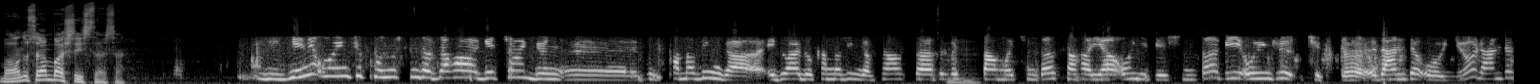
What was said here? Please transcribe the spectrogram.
Banu sen başla istersen. Yeni oyuncu konusunda daha geçen gün e, Kamavinga, Eduardo Kamavinga Fransa Hırvatistan maçında sahaya 17 yaşında bir oyuncu çıktı. Rende oynuyor. Rende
